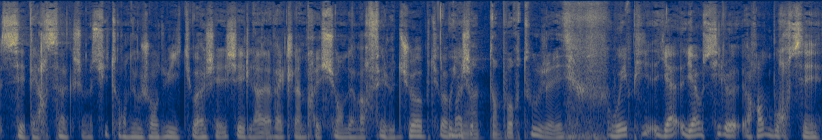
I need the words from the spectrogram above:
c'est vers ça que je me suis tourné aujourd'hui, tu vois, j'ai, avec l'impression d'avoir fait le job, tu vois, Oui, moi il y a un temps pour tout, j'allais dire. oui, puis il y y a aussi le rembourser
